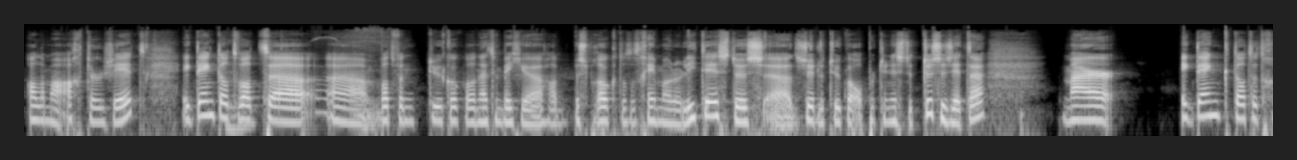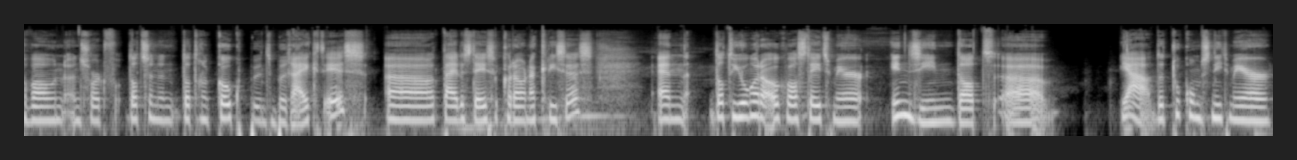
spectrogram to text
allemaal achter zit. Ik denk dat wat, eh, eh, wat we natuurlijk ook wel net een beetje hadden besproken, dat het geen monolith is. Dus er zullen natuurlijk wel opportunisten tussen zitten. Maar ik denk dat het gewoon een soort dat, ze een, dat er een kookpunt bereikt is tijdens deze coronacrisis. En dat de jongeren ook wel steeds meer inzien dat ja, de toekomst niet meer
